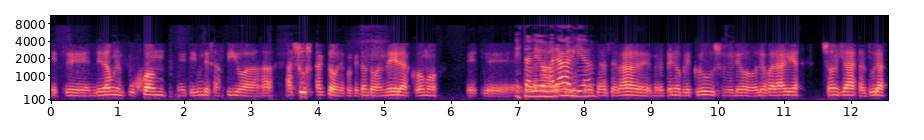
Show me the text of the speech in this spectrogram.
este, le da un empujón este, y un desafío a, a, sus actores, porque tanto Banderas como este, está Leo Baraglia, Penélope Cruz, Leo, Leo Baraglia, son ya a esta altura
